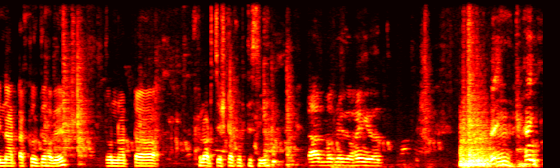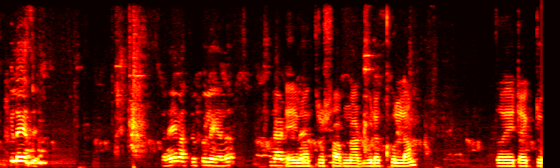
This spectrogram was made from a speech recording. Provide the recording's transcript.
এই নাটটা খুলতে হবে। তো নাটটা খোলার চেষ্টা করতেছি। তার মুখে ভেঙে যাচ্ছে এই, খুলে গেছে। মাত্র খুলে গেল। এই মাত্র সব নাটগুলো খুললাম। তো এটা একটু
